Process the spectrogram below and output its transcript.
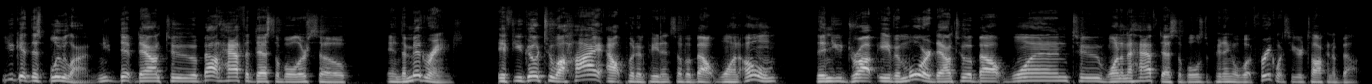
you get this blue line. You dip down to about half a decibel or so in the mid range. If you go to a high output impedance of about one ohm, then you drop even more down to about one to one and a half decibels, depending on what frequency you're talking about.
